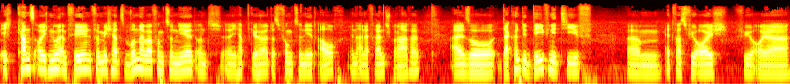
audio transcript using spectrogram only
ich kann es euch nur empfehlen. Für mich hat es wunderbar funktioniert und äh, ihr habt gehört, das funktioniert auch in einer Fremdsprache. Also da könnt ihr definitiv ähm, etwas für euch, für euer,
